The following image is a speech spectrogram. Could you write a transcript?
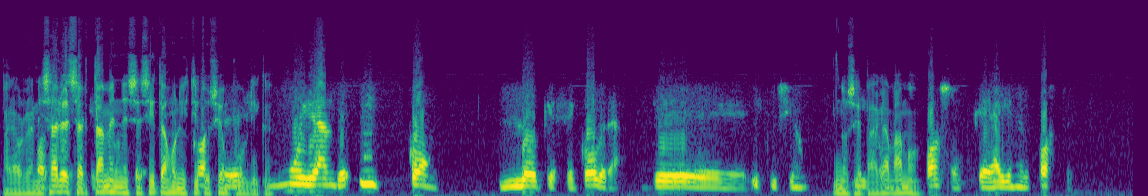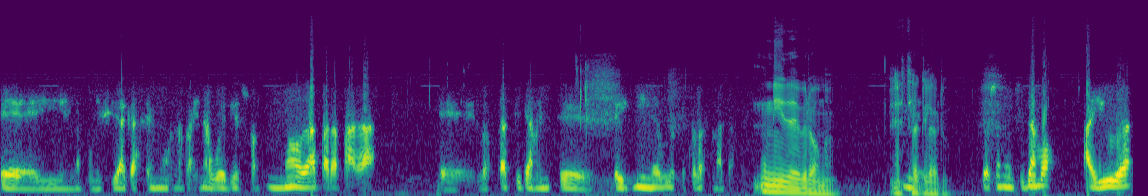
Para organizar el certamen necesitas una institución pública. Muy grande y con lo que se cobra de inscripción No se paga, vamos. los que hay en el poste eh, y en la publicidad que hacemos en la página web y eso no da para pagar eh, los prácticamente 6.000 euros que cuesta una carrera. Ni de broma. Está claro. Entonces necesitamos ayuda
